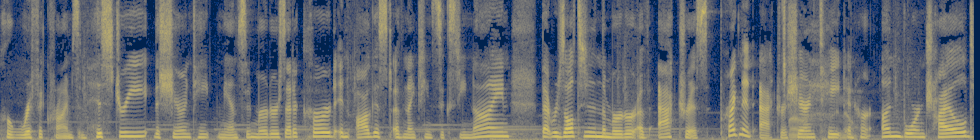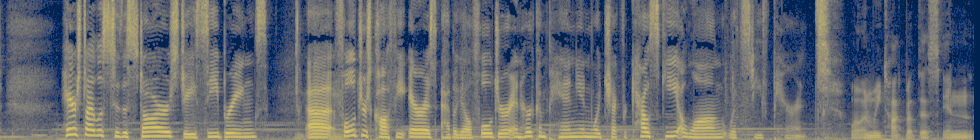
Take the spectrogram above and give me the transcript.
horrific crimes in history the Sharon Tate Manson murders that occurred in August of 1969 that resulted in the murder of actress, pregnant actress Sharon Tate and her unborn child. Hairstylist to the stars, J.C. Sebrings. Uh, Folger's coffee heiress Abigail Folger and her companion Wojciech Frykowski, along with Steve Parent. Well, and we talked about this in,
